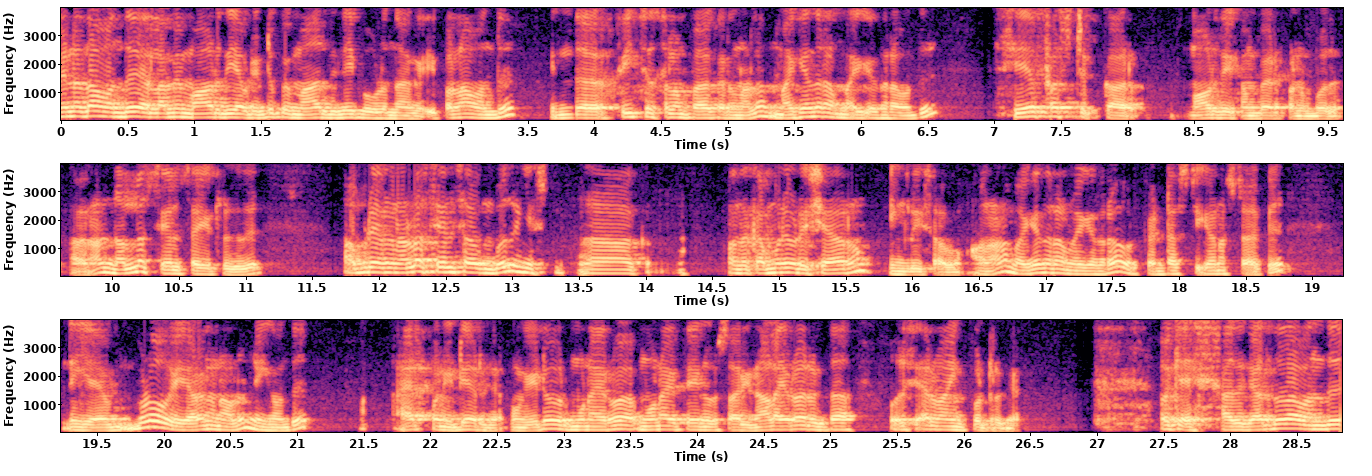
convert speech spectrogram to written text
முன்னதான் வந்து எல்லாமே மாருதி அப்படின்ட்டு போய் மாருதிலே இப்போ விழுந்தாங்க. இப்போல்லாம் வந்து இந்த ஃபீச்சர்ஸ் எல்லாம் பார்க்கறதுனால மகேந்திரா மகேந்திரா வந்து சேஃபஸ்ட் கார் மாருதியை கம்பேர் பண்ணும்போது. அதனால் நல்ல சேல்ஸ் ஆகிட்டு இருக்குது. அப்படி அங்கே நல்லா சேல்ஸ் ஆகும்போது இங்கே அந்த கம்பெனியோட ஷேரும் இன்க்ரீஸ் ஆகும். அதனால் மகேந்திரா மகேந்திரா ஒரு ஃபென்டாஸ்டிக்கான ஸ்டாக்கு நீங்கள் எவ்வளோ இறங்கினாலும் நீங்கள் வந்து ஆட் பண்ணிகிட்டே இருங்க. உங்ககிட்ட ஒரு மூணாயிரம் ரூபா மூணாயிரத்தி ஐநூறு சாரி நாலாயிரம் ரூபா இருக்குதா? ஒரு ஷேர் வாங்கி போட்டிருங்க. ஓகே அதுக்கு அடுத்ததாக வந்து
